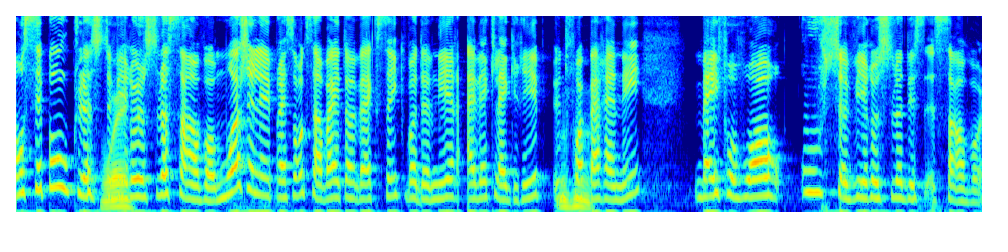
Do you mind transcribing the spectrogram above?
on ne sait pas où que le, ce Ouais. virus-là s'en va. Moi, j'ai l'impression que ça va être un vaccin qui va devenir avec la grippe une fois Mhm. par année. Mais il faut voir où ce virus-là s'en va.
